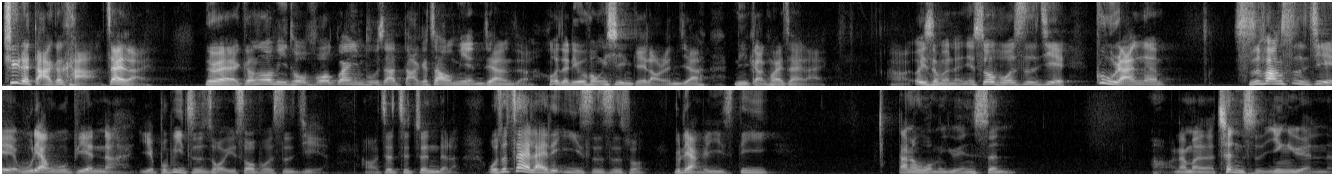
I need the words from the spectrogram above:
去了打个卡再来，对不对？跟阿弥陀佛、观音菩萨打个照面这样子，或者留封信给老人家，你赶快再来啊？为什么呢？你娑婆世界固然呢，十方世界无量无边呐，也不必执着于娑婆世界。好，这这真的了。我说再来的意思是说有两个意思。第一，当然我们原生，啊，那么趁此因缘呢，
